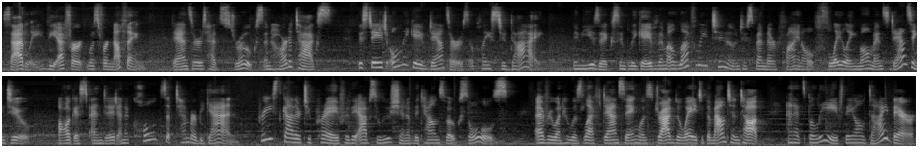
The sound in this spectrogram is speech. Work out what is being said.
Sadly, the effort was for nothing. Dancers had strokes and heart attacks. The stage only gave dancers a place to die. The music simply gave them a lovely tune to spend their final, flailing moments dancing to. August ended and a cold September began. Priests gathered to pray for the absolution of the townsfolk's souls. Everyone who was left dancing was dragged away to the mountain top, and it's believed they all died there.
